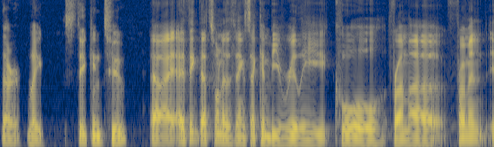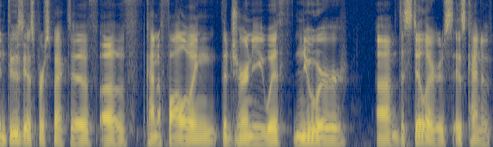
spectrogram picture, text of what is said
start like sticking to. Uh, I, I, think that's one of the things that can be really cool from a from an enthusiast perspective of kind of following the journey with newer um, distillers is kind of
